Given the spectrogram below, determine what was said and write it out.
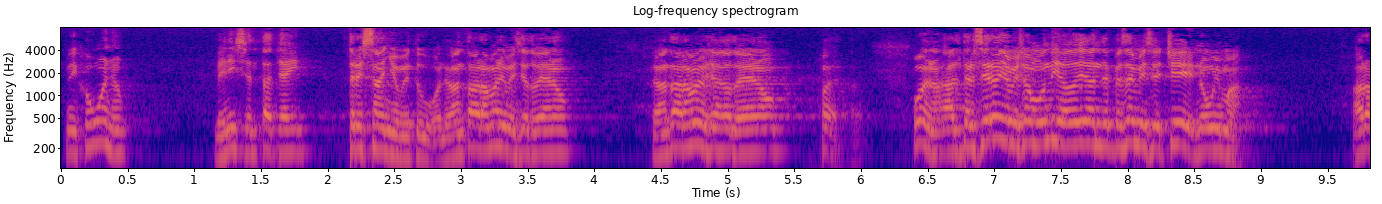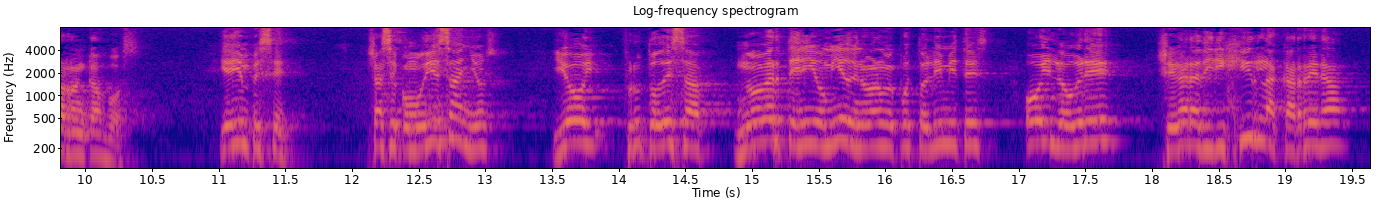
Me dijo, bueno, vení, sentate ahí. Tres años me tuvo. Levantaba la mano y me decía, todavía no. Levantaba la mano y me decía, todavía no. Bueno, al tercer año me llama un día, dos días antes de empezar, y me dice, che, no voy más. Ahora arrancás vos. Y ahí empecé. Ya hace como 10 años, y hoy, fruto de esa, no haber tenido miedo y no haberme puesto límites, hoy logré llegar a dirigir la carrera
